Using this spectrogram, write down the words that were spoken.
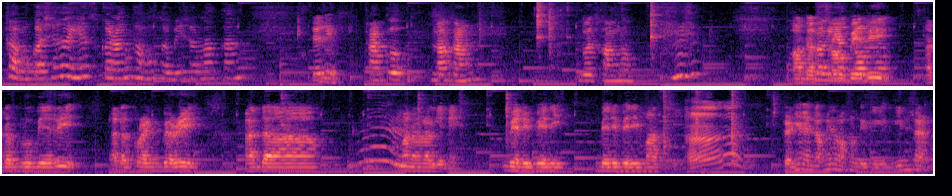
Kamu kasih saya sekarang kamu nggak bisa makan. Jadi aku makan buat kamu. Ada strawberry, ada blueberry, ada cranberry, ada Hmm. mana lagi nih? Berry-berry, berry-berry mati. Kayaknya enaknya langsung digigit gini sayang.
